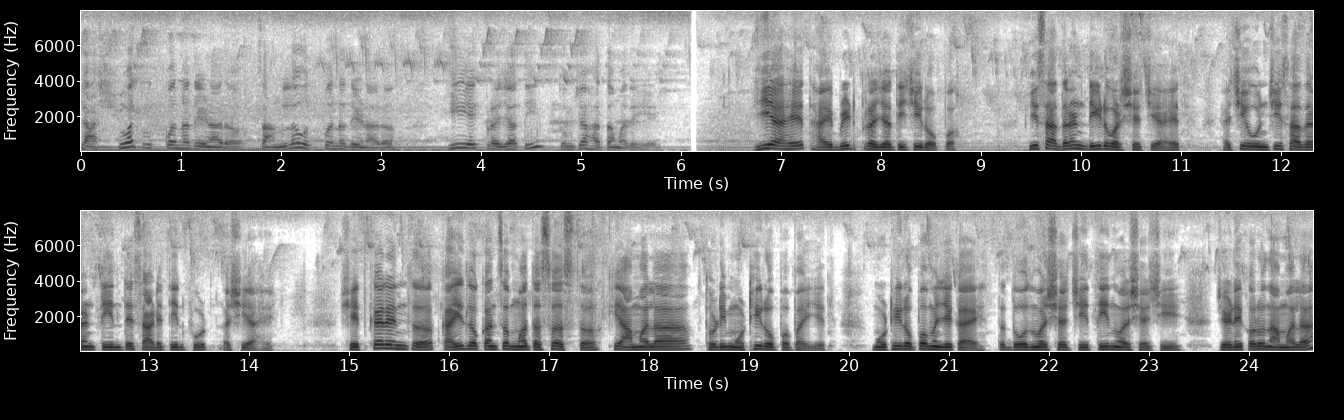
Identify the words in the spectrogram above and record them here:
शाश्वत उत्पन्न देणारं चांगलं उत्पन्न देणारं ही एक प्रजाती तुमच्या हातामध्ये येईल. ही आहेत हायब्रिड प्रजातीची रोपं. ही साधारण दीड वर्षाची आहेत. ह्याची उंची साधारण तीन ते साडेतीन फूट अशी आहे. शेतकऱ्यांचं काही लोकांचं मत असं असतं की आम्हाला थोडी मोठी रोपं पाहिजेत. मोठी रोपं म्हणजे काय? तर दोन वर्षाची तीन वर्षाची जेणेकरून आम्हाला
